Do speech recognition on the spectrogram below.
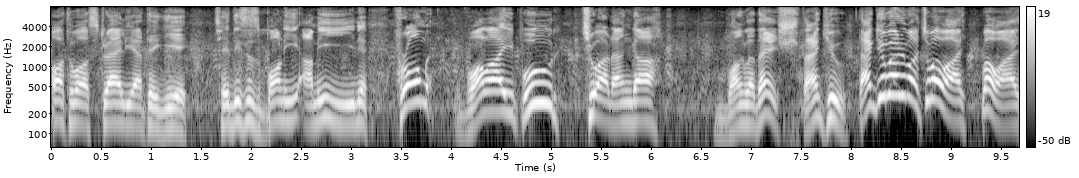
অথবা অস্ট্রেলিয়াতে গিয়ে। সে this is Boni Amin from Walaipur Chuadanga Bangladesh thank you thank you very much Babai Babai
